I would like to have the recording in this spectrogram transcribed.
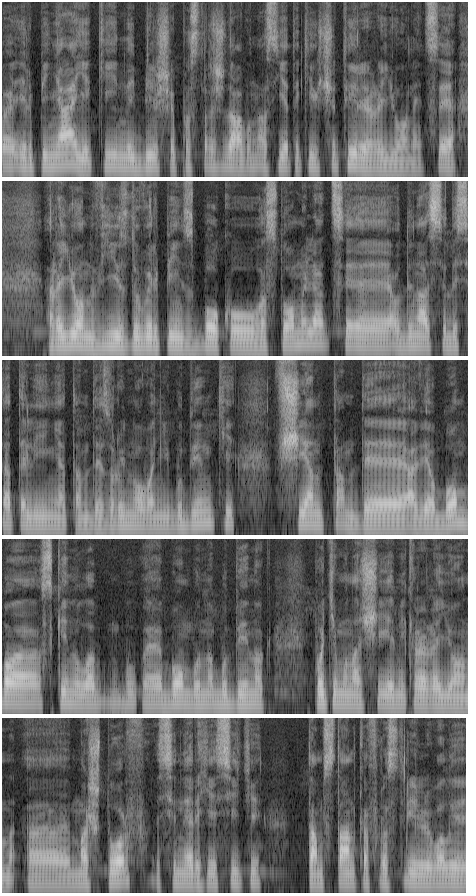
е, Ірпіня, який найбільше постраждав. У нас є таких чотири райони. Це район в'їзду в Ірпінь з боку Гостомеля, це 11-10 лінія, там, де зруйновані будинки, вщент, там, де авіабомба скинула е, бомбу на будинок. Потім у нас ще є мікрорайон е, Машторф, Сінергія Сіті. Там з танків розстрілювали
